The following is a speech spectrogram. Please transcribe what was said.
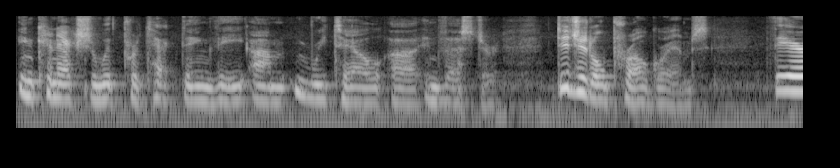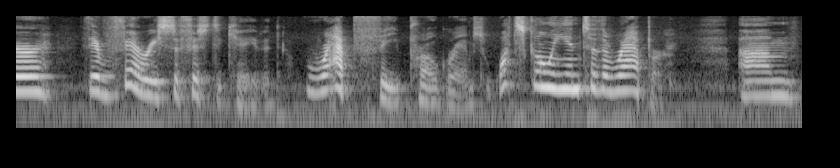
in connection with protecting the um, retail uh, investor. Digital programs, they're, they're very sophisticated. Wrap fee programs, what's going into the wrapper? Um,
